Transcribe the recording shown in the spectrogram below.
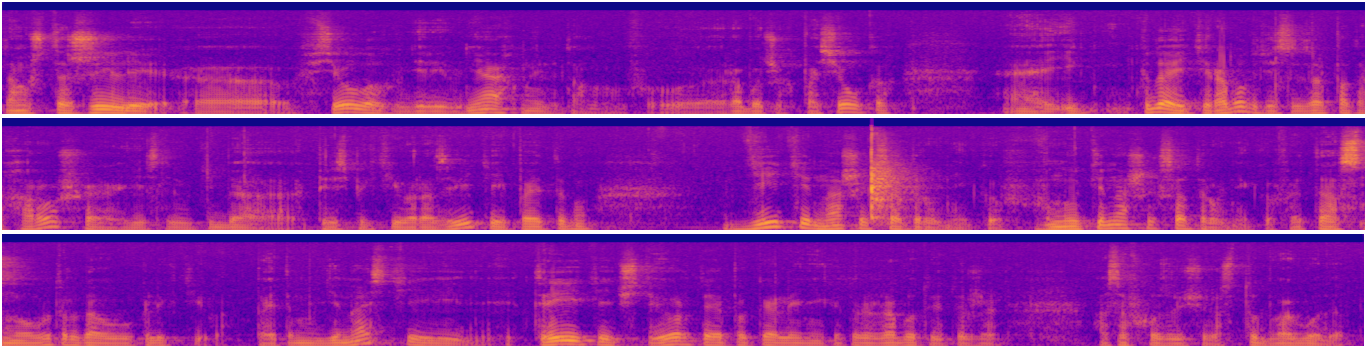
Потому что жили э, в селах, в деревнях, ну или там в рабочих поселках. Э, и куда идти работать, если зарплата хорошая, если у тебя перспектива развития. И поэтому дети наших сотрудников, внуки наших сотрудников – это основа трудового коллектива. Поэтому династии, третье, четвертое поколение, которые работают уже, а совхозу еще раз 102 года –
